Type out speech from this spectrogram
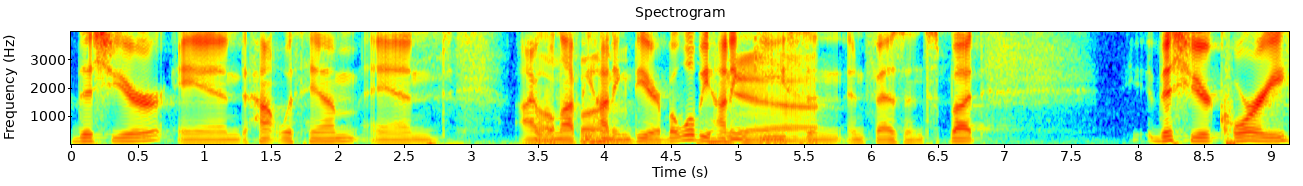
this year and hunt with him, and I will Oh, not be hunting deer, but we'll be hunting geese and, and pheasants. But this year, Corey,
